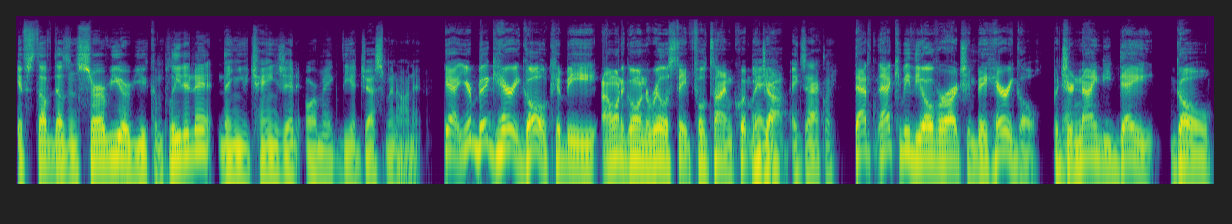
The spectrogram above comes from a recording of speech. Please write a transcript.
if stuff doesn't serve you or you completed it, then you change it or make the adjustment on it. Yeah, your big hairy goal could be I want to go into real estate full time, quit my Yeah, yeah, job. exactly. That that could be the overarching big hairy goal. But Yeah. your 90 day goal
